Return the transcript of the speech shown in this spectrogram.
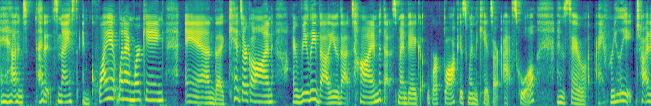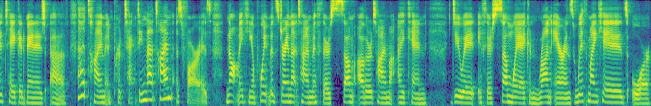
and that it's nice and quiet when I'm working and the kids are gone. I really value that time. That's my big work block is when the kids are at school. And so I really try to take advantage of that time and protecting that time as far as not making appointments during that time if there's some other time I can do it if there's some way I can run errands with my kids or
